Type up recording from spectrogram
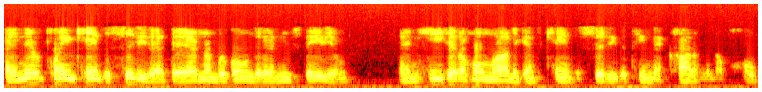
and they were playing Kansas City that day. I remember going to their new stadium, and he hit a home run against Kansas City, the team that caught him, and the whole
